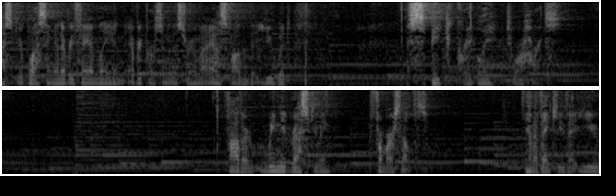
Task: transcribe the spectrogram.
ask your blessing on every family and every person in this room. I ask, Father, that you would speak greatly to our hearts. Father, we need rescuing from ourselves. And I thank you that you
